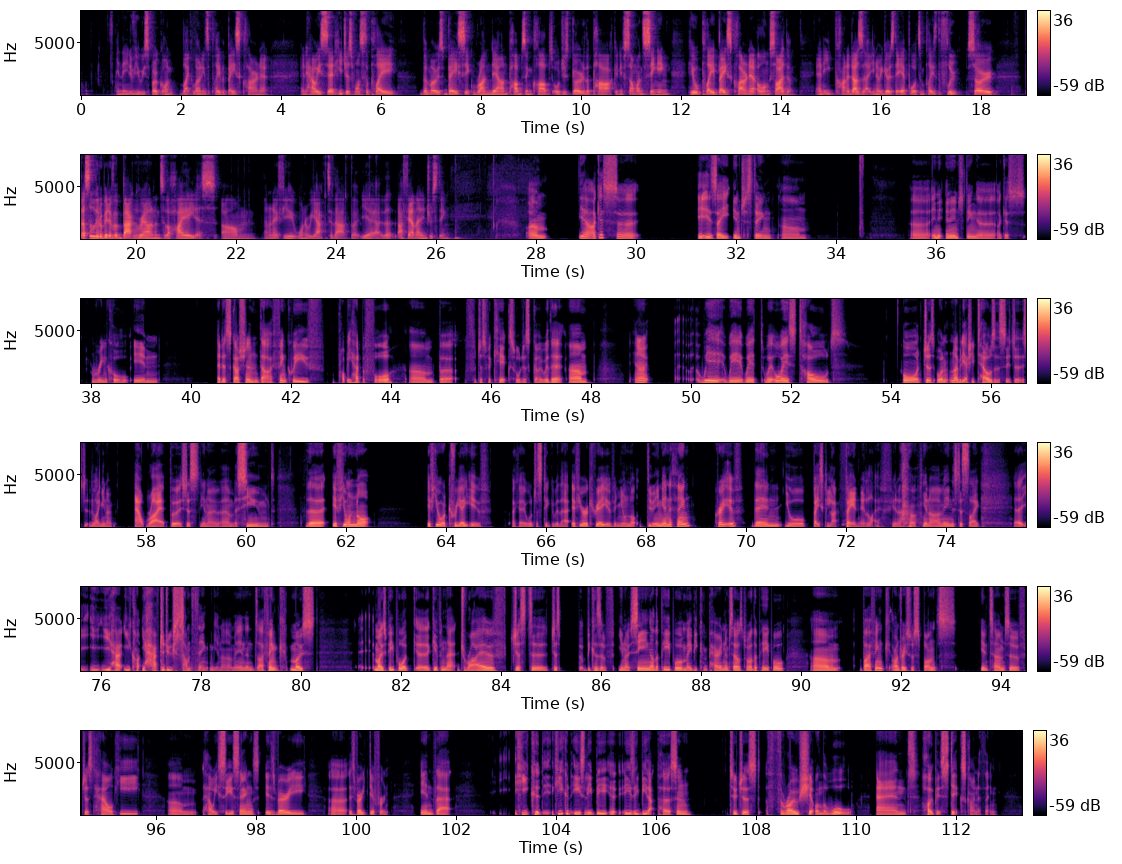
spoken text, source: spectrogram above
In the interview, he spoke on like learning to play the bass clarinet, and how he said he just wants to play the most basic rundown pubs and clubs, or just go to the park, and if someone's singing, he'll play bass clarinet alongside them and he kind of does that. You know, he goes to airports and plays the flute. So that's a little bit of a background mm. into the hiatus. Um, I don't know if you want to react to that, but yeah, that, I found that interesting. Um, yeah, I guess uh, it is a interesting um, uh, an, an interesting uh, I guess wrinkle in a discussion that I think we've probably had before um, but for just for kicks, we'll just go with it. Um, you know, we we we we're always told, or just or nobody actually tells us. It's just, it's just like you know outright, but it's just you know um, assumed that if you're not, if you're a creative, okay, we'll just stick with that. If you're a creative and you're not doing anything creative, then you're basically like failing in life. You know, you know. What I mean, it's just like uh, you, you have you can't you have to do something. You know what I mean? And I think most most people are uh, given that drive just to just because of you know seeing other people, maybe comparing themselves to other people. Um, but I think Andre's response in terms of just how he um, how he sees things is very uh, is very different in that he could he could easily be easily be that person to just throw shit on the wall and hope it sticks kind of thing.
